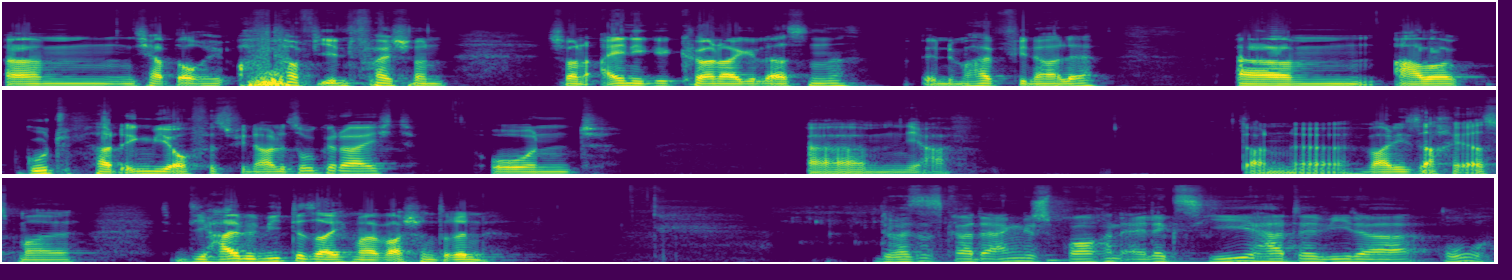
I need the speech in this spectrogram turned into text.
Ähm, ich habe auch auf jeden Fall schon, schon einige Körner gelassen in dem Halbfinale. Ähm, aber gut, hat irgendwie auch fürs Finale so gereicht. Und ähm, ja, dann äh, war die Sache erstmal, die halbe Miete, sag ich mal, war schon drin. Du hast es gerade angesprochen, Alex Yee hatte wieder, oh,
